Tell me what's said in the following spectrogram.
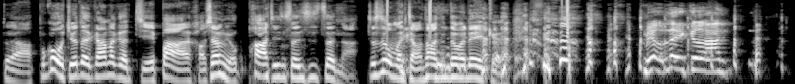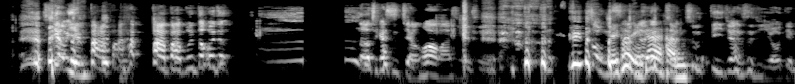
对啊，不过我觉得刚刚那个结霸好像有帕金森氏症啊，就是我们讲到都会那个。没有那个啊，要演爸爸，他爸爸不是都会就，然后就开始讲话吗？是不是？杰克，你刚才喊出第一件事情有点，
